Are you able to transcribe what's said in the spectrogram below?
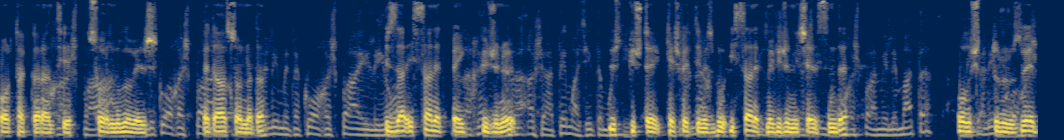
ortak garantiyi, sorumluluğu verir. Ve daha sonra da bizler ihsan etme gücünü üst güçte keşfettiğimiz bu ihsan etme gücünün içerisinde oluştururuz. Ve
